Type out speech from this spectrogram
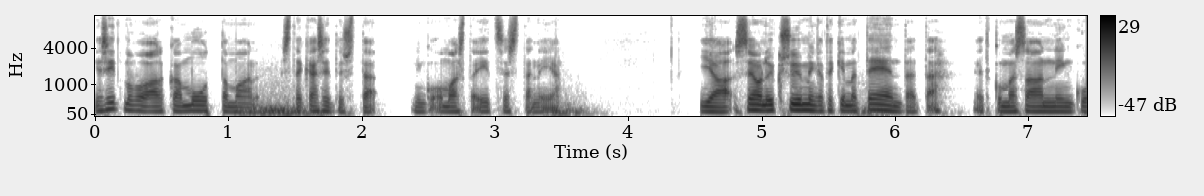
Ja sitten mä voin alkaa muuttamaan sitä käsitystä niinku omasta itsestäni. Ja, ja se on yksi syy, minkä takia mä teen tätä. Että kun mä saan, niinku,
